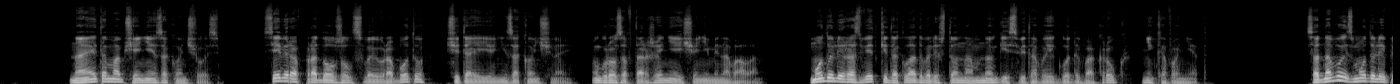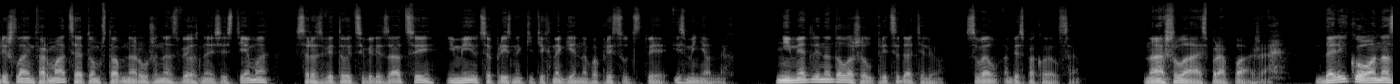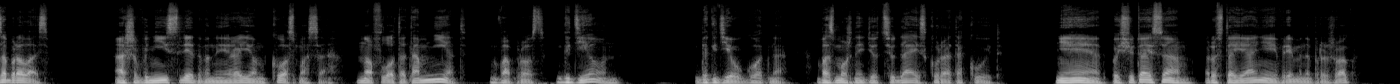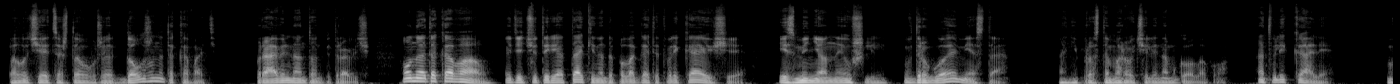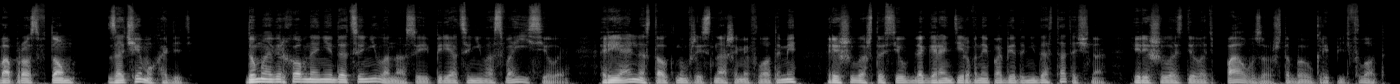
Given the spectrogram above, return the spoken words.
На этом общение закончилось. Северов продолжил свою работу, считая ее незаконченной. Угроза вторжения еще не миновала. Модули разведки докладывали, что на многие световые годы вокруг никого нет. С одного из модулей пришла информация о том, что обнаружена звездная система с развитой цивилизацией, имеются признаки техногенного присутствия измененных. Немедленно доложил председателю. Свел обеспокоился. Нашлась пропажа. Далеко она забралась. Аж в неисследованный район космоса. Но флота там нет. Вопрос, где он? Да где угодно. Возможно, идет сюда и скоро атакует. Нет, посчитай сам. Расстояние и время на прыжок. Получается, что уже должен атаковать? Правильно, Антон Петрович. Он и атаковал. Эти четыре атаки, надо полагать, отвлекающие. Измененные ушли. В другое место. Они просто морочили нам голову. Отвлекали. Вопрос в том, зачем уходить? Думаю, Верховная недооценила нас и переоценила свои силы. Реально столкнувшись с нашими флотами, решила, что сил для гарантированной победы недостаточно, и решила сделать паузу, чтобы укрепить флот.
